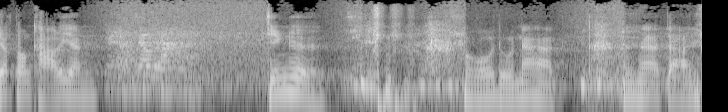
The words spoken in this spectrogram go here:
ยกธงขาวหรือยังยังเจ้าค่ะจริงเออโอ้โหดูหน้าดูหน้าตานี่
